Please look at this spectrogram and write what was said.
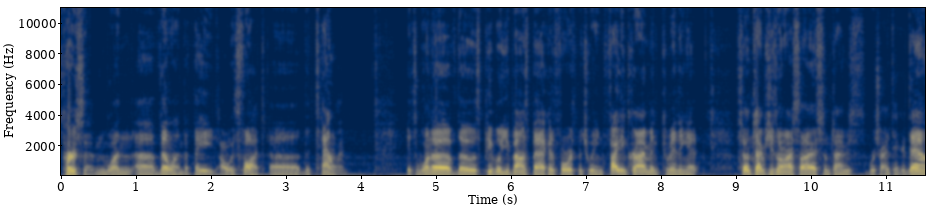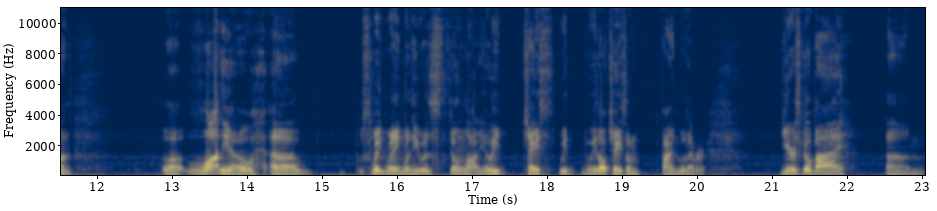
person, one uh, villain that they always fought, uh, the Talon. It's one of those people you bounce back and forth between fighting crime and committing it. Sometimes she's on our side, sometimes we're trying to take her down. Uh, Laddio, uh, Swing Wing, when he was Stone Laddio, he'd chase, we'd, we'd all chase him, find whatever. Years go by, um,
